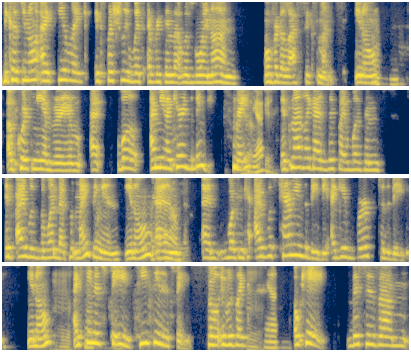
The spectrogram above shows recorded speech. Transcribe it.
Because you know, I feel like especially with everything that was going on over the last six months, you know, of course me, I'm very I, well, I mean, I carried the baby, right? Yeah. It's not like as if I wasn't if I was the one that put my thing in, you know, Yeah. and and wasn't ca- I was carrying the baby. I gave birth to the baby, you know? Mm. I seen his face, he seen his face. So it was like, Mm. Yeah. okay, this is um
